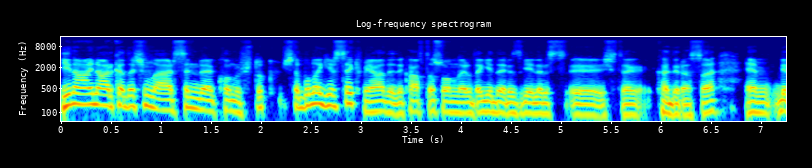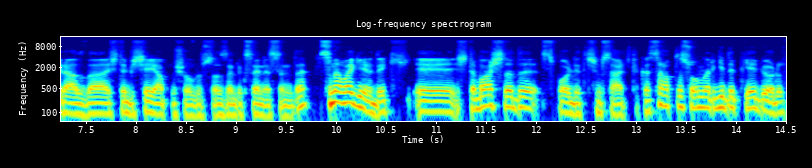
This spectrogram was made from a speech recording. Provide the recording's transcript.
Yine aynı arkadaşımla Ersin'le konuştuk. İşte buna girsek mi ya dedik. Hafta sonları da gideriz geliriz e, işte Kadir Has'a. Hem biraz daha işte bir şey yapmış oluruz hazırlık senesinde. Sınava girdik. E, işte başladı spor iletişim sertifikası. Hafta sonları gidip geliyoruz.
